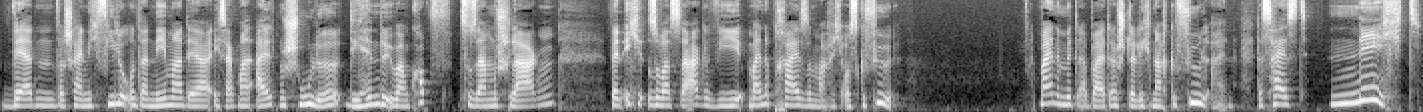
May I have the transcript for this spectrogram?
werden wahrscheinlich viele Unternehmer der, ich sag mal, alten Schule die Hände über dem Kopf zusammenschlagen, wenn ich sowas sage wie, meine Preise mache ich aus Gefühl. Meine Mitarbeiter stelle ich nach Gefühl ein. Das heißt nicht,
